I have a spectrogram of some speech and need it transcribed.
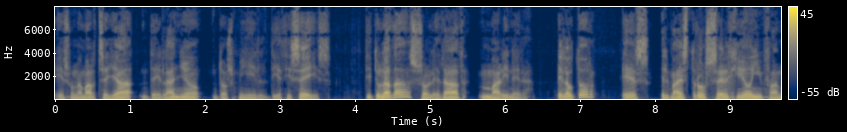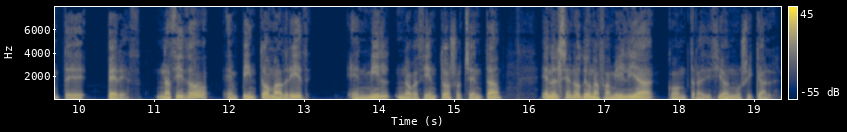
es una marcha ya del año 2016, titulada Soledad Marinera. El autor es el maestro Sergio Infante Pérez, nacido en Pinto, Madrid, en 1980, en el seno de una familia con tradición musical.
